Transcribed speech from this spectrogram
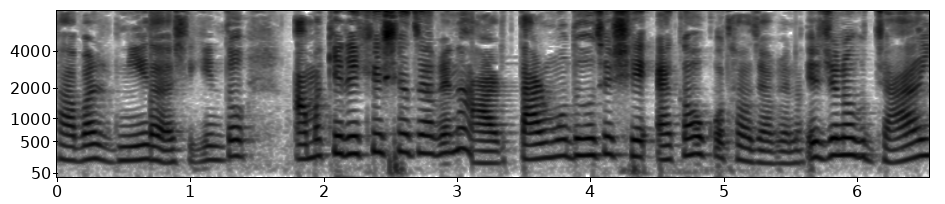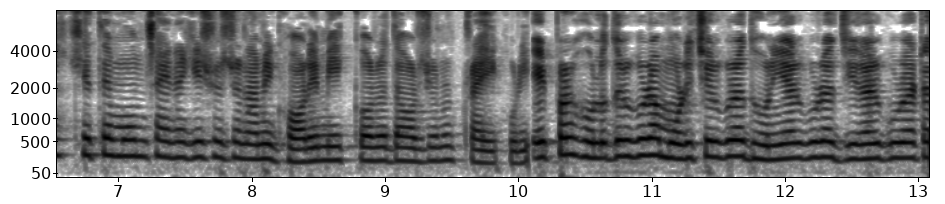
খাবার নিয়ে আসি, কিন্তু আমাকে রেখে সে যাবে না, আর তার মধ্যে হচ্ছে সে একাও কোথাও যাবে না। এর জন্য যাই খেতে মন চায় না কিছুর জন্য, আমি ঘরে মেক করে দেওয়ার জন্য ট্রাই করি। এরপর হলুদের গুঁড়া, মরিচের গুঁড়া, ধনিয়ার গুঁড়া, জিরার গুঁড়াটা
